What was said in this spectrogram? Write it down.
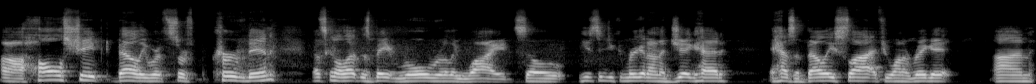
uh, hull-shaped belly where it's sort of curved in. That's going to let this bait roll really wide. So he said you can rig it on a jig head. It has a belly slot if you want to rig it on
